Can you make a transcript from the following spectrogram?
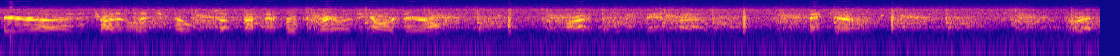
They're, uh, they're trying to let you know something about that broken rail in the yard there. Over. All right, standing by. Thank you. Correct.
